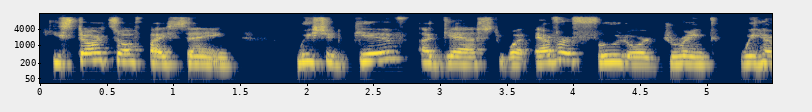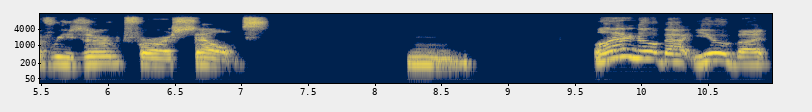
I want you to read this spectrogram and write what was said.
He starts off by saying, we should give a guest whatever food or drink we have reserved for ourselves. Hmm. Well, I don't know about you, but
